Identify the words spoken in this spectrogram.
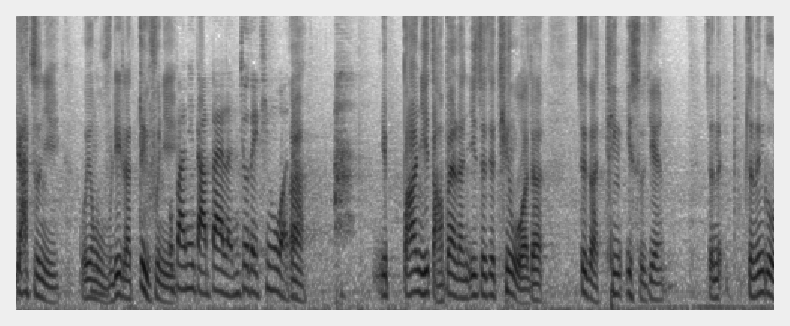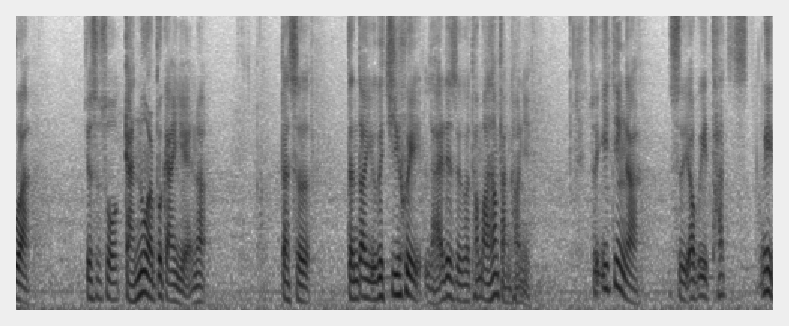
压制你，我用武力来对付你。我把你打败了，你就得听我的。啊，你把你打败了，你这就听我的，这个听一时间，只能只能够啊，就是说敢怒而不敢言了。但是等到有个机会来的时候，他马上反抗你，所以一定啊。是要为他利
